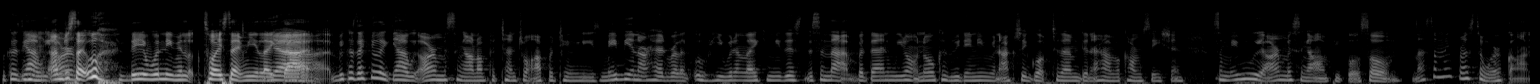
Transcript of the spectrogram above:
because yeah, mm, I'm are, just like oh they wouldn't even look twice at me like yeah, that because I feel like yeah we are missing out on potential opportunities. Maybe in our head we're like oh he wouldn't like me this this and that, but then we don't know because we didn't even actually go up to them, didn't have a conversation. So maybe we are missing out on people. So that's something for us to work on.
